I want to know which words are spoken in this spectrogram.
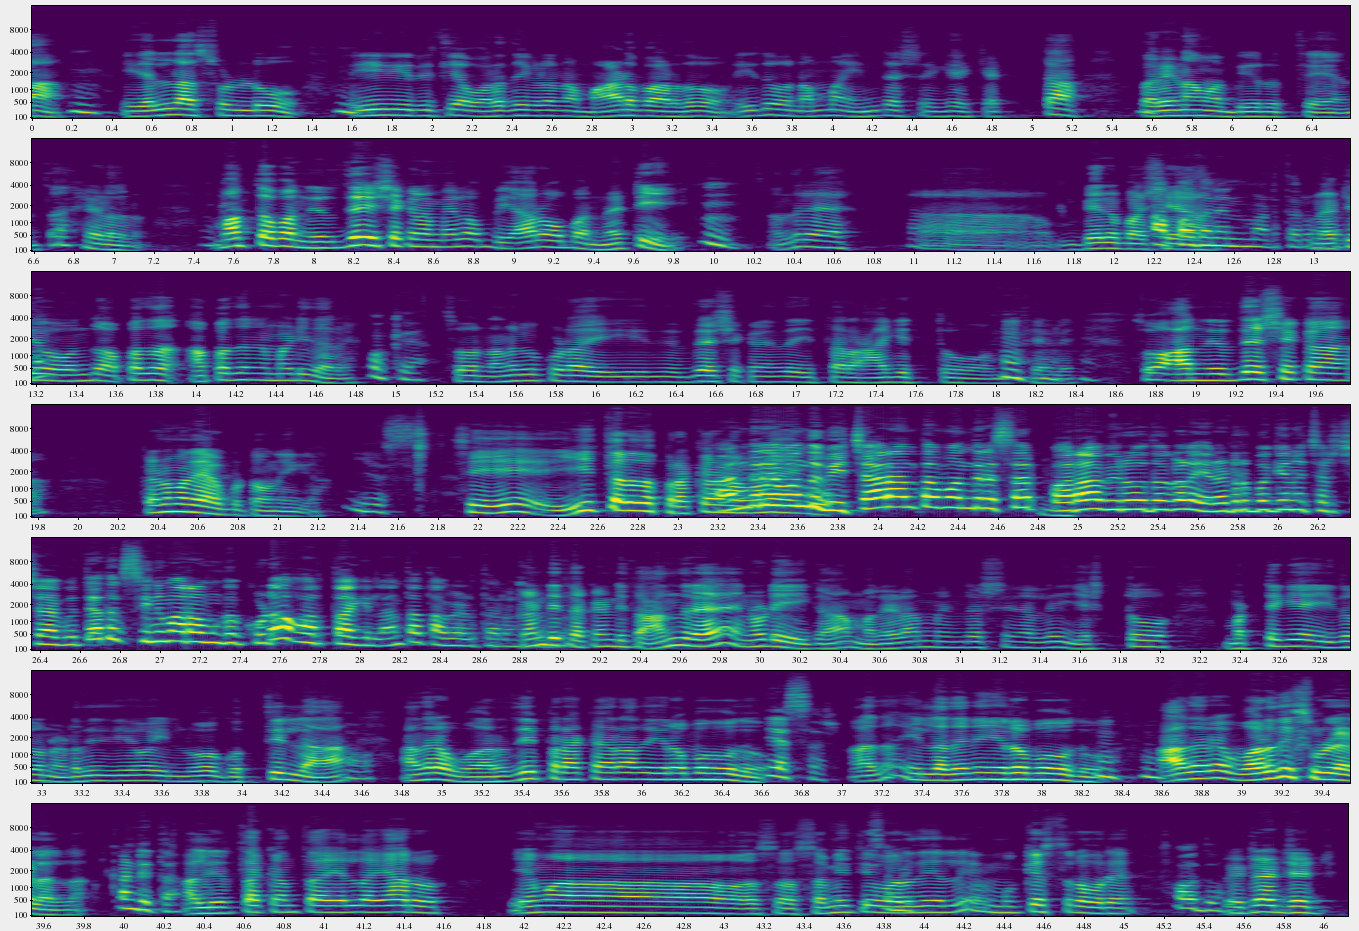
ಇದೆಲ್ಲ ಸುಳ್ಳು. ಈ ರೀತಿಯ ವರದಿಗಳನ್ನ ಮಾಡಬಾರ್ದು. ಇದು ನಮ್ಮ ಇಂಡಸ್ಟ್ರಿಗೆ ಕೆಟ್ಟ ಪರಿಣಾಮ ಬೀರುತ್ತೆ ಅಂತ ಹೇಳಿದ್ರು. ಮತ್ತೊಬ್ಬ ನಿರ್ದೇಶಕನ ಮೇಲೆ ಒಬ್ಬ ಯಾರೋ ಒಬ್ಬ ನಟಿ. ಅಂದ್ರೆ ಬೇರೆ ಭಾಷೆಯ ನಟಿ ಒಂದು ಅಪದ ಅಪದನೆ ಮಾಡಿದ್ದಾರೆ. ಸೊ ನನಗೂ ಕೂಡ ಈ ನಿರ್ದೇಶಕನಿಂದ ಈ ತರ ಆಗಿತ್ತು ಅಂತ ಹೇಳಿ. ಸೊ ಆ ನಿರ್ದೇಶಕ ಕಣ್ಮರೆ ಆಗ್ಬಿಟ್ಟವನೀಗ ಸಿ ಈ ತರದ ಪ್ರಕರಣ ಅಂದ್ರೆ ಒಂದು ವಿಚಾರ ಅಂತ ಬಂದ್ರೆ ಸರ್ ಪರ ವಿರೋಧಗಳ ಎರಡರ ಬಗ್ಗೆನೂ ಚರ್ಚೆ ಆಗುತ್ತೆ. ಅದಕ್ಕೆ ಸಿನಿಮಾ ರಂಗ ಕೂಡ ಹೊರತಾಗಿಲ್ಲ ಅಂತ ತಾವ್ ಹೇಳ್ತಾರೆ ಖಂಡಿತ ಖಂಡಿತ. ಅಂದ್ರೆ ನೋಡಿ ಈಗ ಮಲಯಾಳಂ ಇಂಡಸ್ಟ್ರಿನಲ್ಲಿ ಎಷ್ಟು ಮಟ್ಟಿಗೆ ಇದು ನಡೆದಿದೆಯೋ ಇಲ್ವೋ ಗೊತ್ತಿಲ್ಲ. ಅಂದ್ರೆ ವರದಿ ಪ್ರಕಾರ ಅದು ಇರಬಹುದು. ಅದ ಇಲ್ಲದೇನೆ ಇರಬಹುದು. ಆದರೆ ವರದಿ ಸುಳ್ಳು ಹೇಳಲ್ಲ ಖಂಡಿತ. ಅಲ್ಲಿರ್ತಕ್ಕಂತ ಎಲ್ಲ ಯಾರು? ಹೇಮಾ ಸಮಿತಿ ವರದಿಯಲ್ಲಿ ಮುಖ್ಯಸ್ಥರವರೇ ಹೌದು. ರಿಟೈರ್ಡ್ ಜಡ್ಜ್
